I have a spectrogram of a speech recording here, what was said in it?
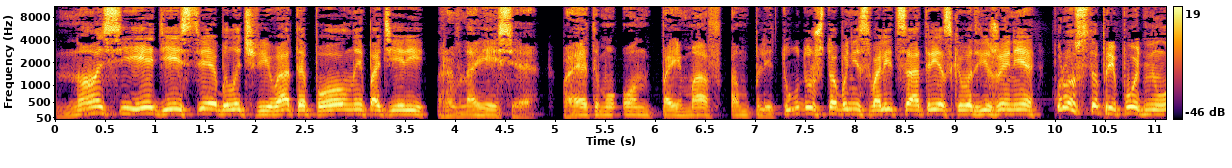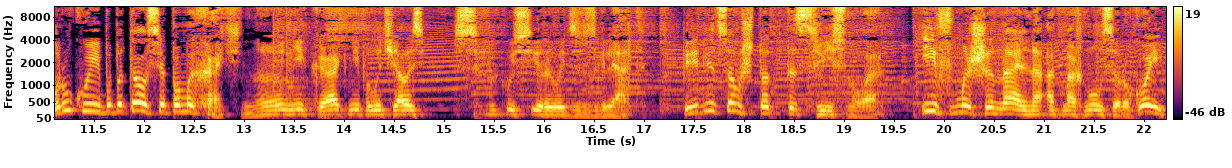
Но сие действие было чревато полной потерей равновесия. Поэтому он, поймав амплитуду, чтобы не свалиться от резкого движения, просто приподнял руку и попытался помахать, но никак не получалось сфокусировать взгляд. Перед лицом что-то свистнуло. Ив машинально отмахнулся рукой,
